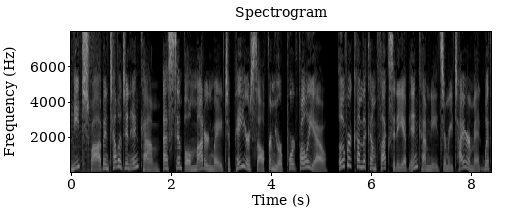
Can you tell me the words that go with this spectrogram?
Meet Schwab Intelligent Income, a simple, modern way to pay yourself from your portfolio. Overcome the complexity of income needs in retirement with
